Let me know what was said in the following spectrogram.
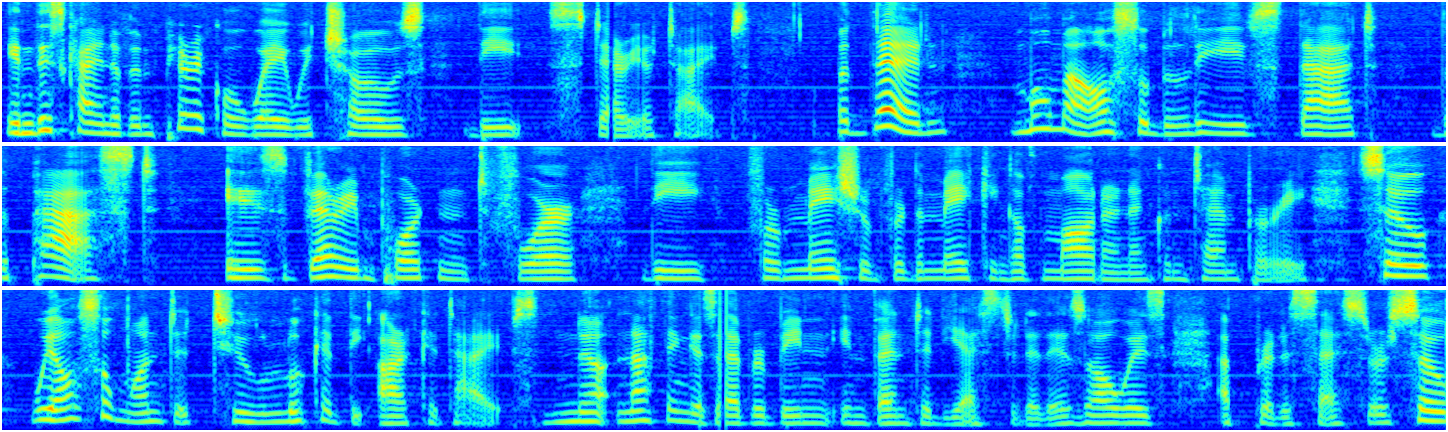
in this kind of empirical way, we chose the stereotypes. But then, MoMA also believes that the past is very important for the formation, for the making of modern and contemporary. So we also wanted to look at the archetypes. No, nothing has ever been invented yesterday. There's always a predecessor. So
